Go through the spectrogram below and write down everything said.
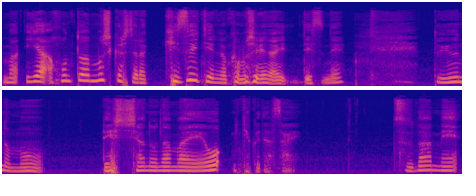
まあ、いや、本当はもしかしたら気づいているのかもしれないですね。というのも、列車の名前を見てください。ツバメ、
